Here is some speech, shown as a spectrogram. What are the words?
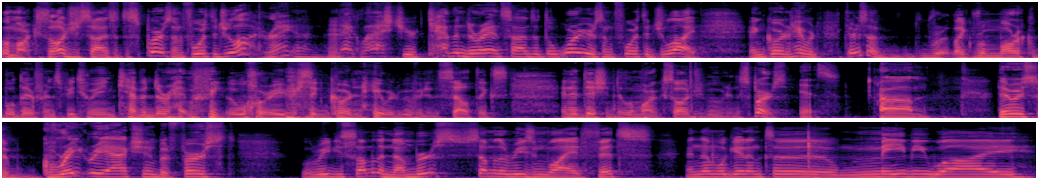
Well, Marcus Aldridge signs with the Spurs on 4th of July, right? And next last year, Kevin Durant signs with the Warriors on 4th of July. And Gordon Hayward, there's a like remarkable difference between Kevin Durant moving to the Warriors and Gordon Hayward moving to the Celtics, in addition to LaMarcus Aldridge moving to the Spurs. yes. Um, there was some great reaction, but first, we'll read you some of the numbers, some of the reason why it fits, and then we'll get into maybe why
